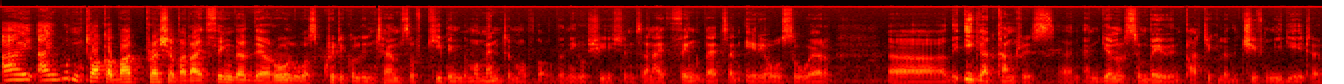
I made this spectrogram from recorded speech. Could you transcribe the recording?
I, I wouldn't talk about pressure, but I think that their role was critical in terms of keeping the momentum of the, of the negotiations. And I think that's an area also where uh, the IGAD countries and, and General Sumbeiywo in particular, the chief mediator,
